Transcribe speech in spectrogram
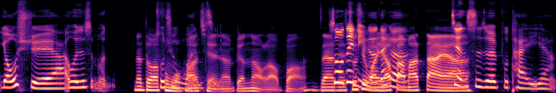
游学啊，或者什么，那都要父母花钱啊，不要闹了好不好？这样出去玩也要爸妈带啊，见识就会不太一样啊。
